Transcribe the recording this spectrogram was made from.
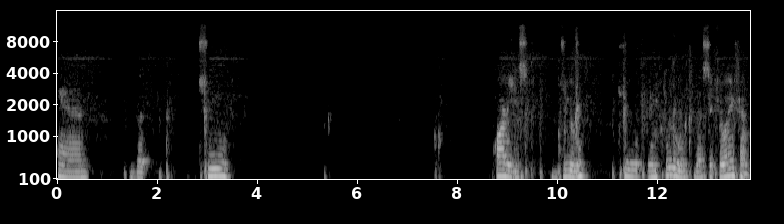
can the two parties do to improve the situation?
